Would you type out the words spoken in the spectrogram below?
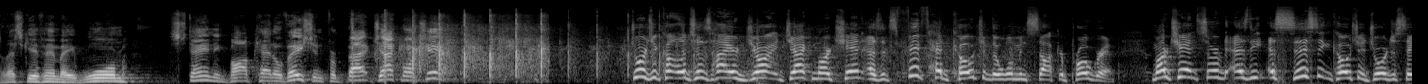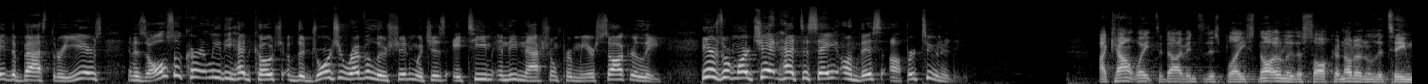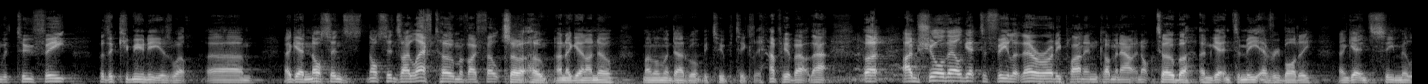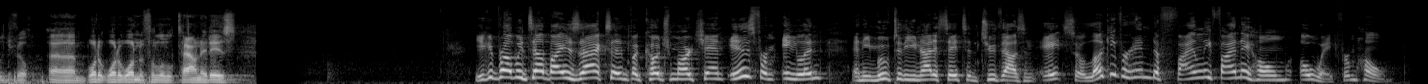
And let's give him a warm, standing Bobcat ovation for Jack Marchant. Georgia College has hired Jack Marchant as its fifth head coach of the women's soccer program. Marchant served as the assistant coach at Georgia State the past three years and is also currently the head coach of the Georgia Revolution, which is a team in the National Premier Soccer League. Here's what Marchant had to say on this opportunity. I can't wait to dive into this place, not only the soccer, not only the team with two feet, but the community as well. Um, again, not since, not since I left home have I felt so at home. And again, I know my mum and dad won't be too particularly happy about that. But I'm sure they'll get to feel it. They're already planning coming out in October and getting to meet everybody and getting to see Milledgeville. Um, what, a, what a wonderful little town it is. You can probably tell by his accent, but Coach Marchant is from England and he moved to the United States in 2008, so lucky for him to finally find a home away from home.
